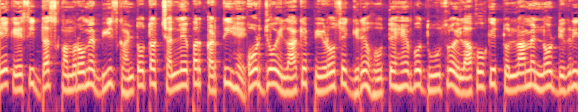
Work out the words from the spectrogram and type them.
एक एसी दस कमरों में 20 घंटों तक चलने पर करती है? और जो इलाके पेड़ों से घिरे होते हैं, वो दूसरों इलाकों की तुलना में नौ डिग्री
